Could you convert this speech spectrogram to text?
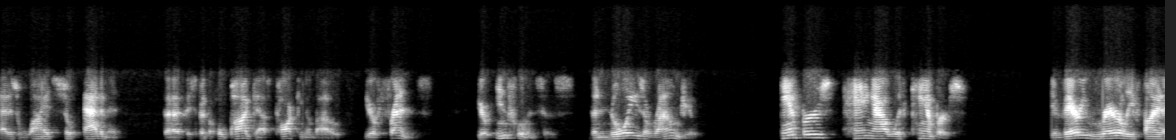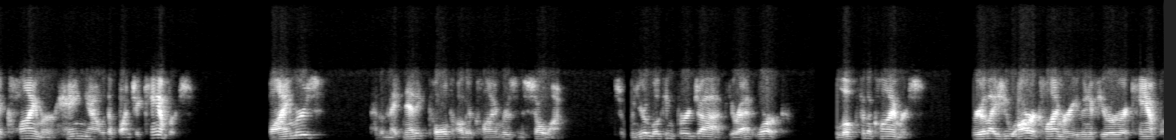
That is why it's so adamant that I spent the whole podcast talking about your friends, your influences, the noise around you. Campers hang out with campers. You very rarely find a climber hanging out with a bunch of campers. Climbers have a magnetic pull to other climbers, and so on. So when you're looking for a job, you're at work, look for the climbers. Realize you are a climber, even if you're a camper.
